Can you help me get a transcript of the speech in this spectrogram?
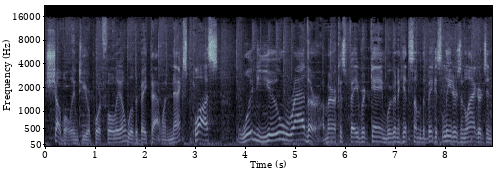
shovel into your portfolio? We'll debate that one next. Plus, would you rather? America's favorite game. We're going to hit some of the biggest leaders and laggards in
